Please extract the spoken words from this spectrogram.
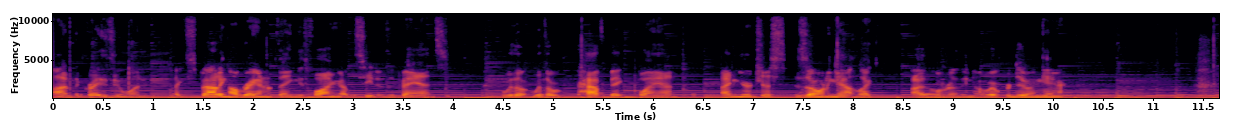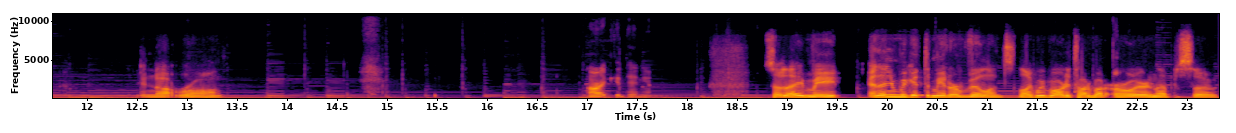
I'm the crazy one, like spouting off random things, flying up the seat of the pants with a with a half baked plan, and you're just zoning out like I don't really know what we're doing here. You're not wrong. All right, continue. So they meet, and then we get to meet our villains, like we've already talked about earlier in the episode.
